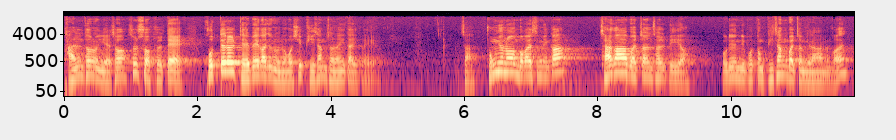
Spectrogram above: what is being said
단선을 위해서 쓸 수 없을 때 그때를 대비해 가지고 놓는 것이 비상전원이다 이거예요. 자, 종류는 뭐가 있습니까? 자가 발전 설비요. 우리는 보통 비상 발전기라 하는 거.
